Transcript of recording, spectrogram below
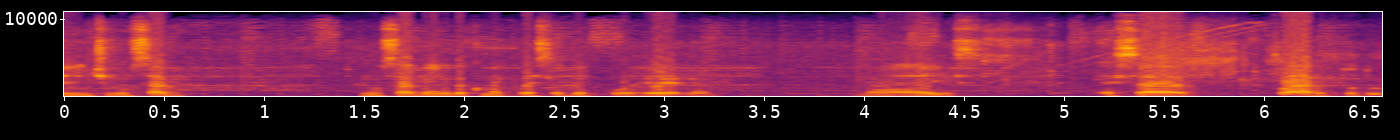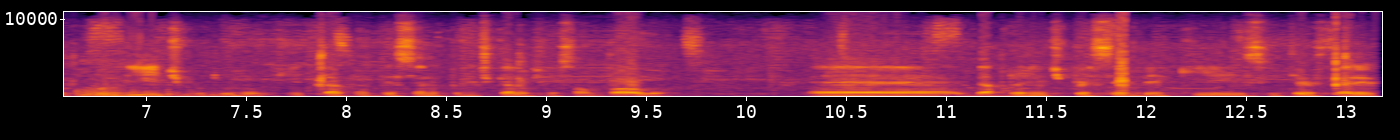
A gente não sabe, não sabe ainda como é que vai ser o decorrer, né? Mas essa, claro, tudo político, tudo que está acontecendo politicamente em São Paulo é, dá pra gente perceber que isso interfere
